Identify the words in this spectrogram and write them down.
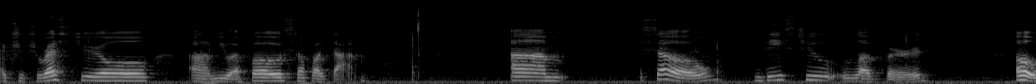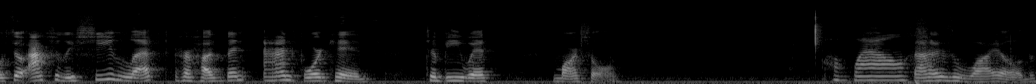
extraterrestrial, um, UFO, stuff like that. Um, so these two lovebirds. Oh, so actually, she left her husband and four kids to be with Marshall. Oh wow. That is wild.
